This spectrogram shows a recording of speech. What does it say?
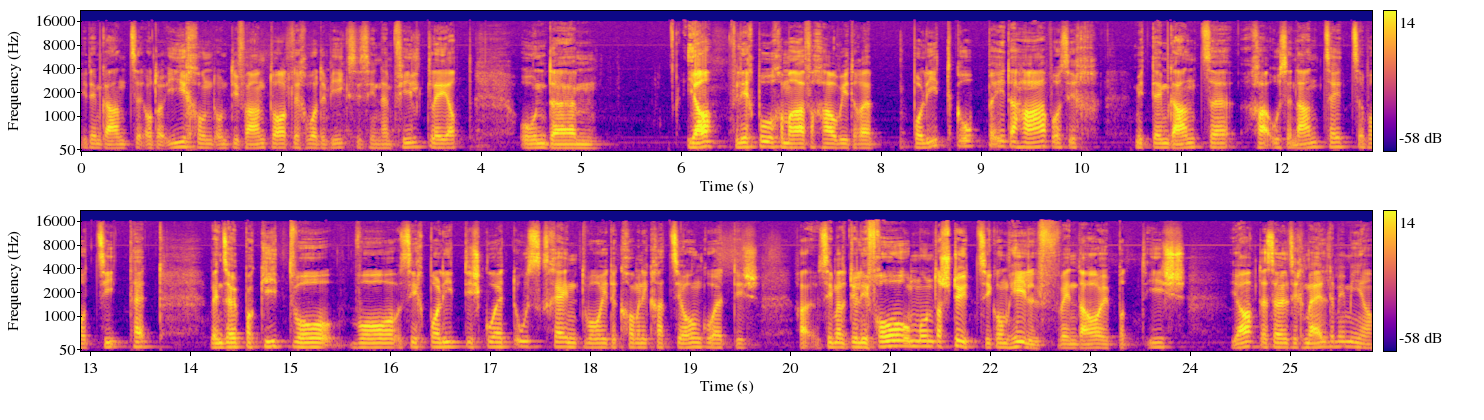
in dem Ganzen oder ich und, und die Verantwortlichen, die dabei waren, haben viel gelernt. Und ähm, ja, vielleicht brauchen wir einfach auch wieder eine Politgruppe in der HAB, die sich mit dem Ganzen kann auseinandersetzen kann, die Zeit hat wenn es jemanden gibt, wo, wo sich politisch gut auskennt, wo in der Kommunikation gut ist, sind wir natürlich froh um Unterstützung, um Hilfe. Wenn da jemand ist, ja, der soll sich melden bei mir.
